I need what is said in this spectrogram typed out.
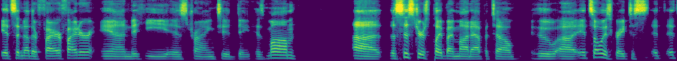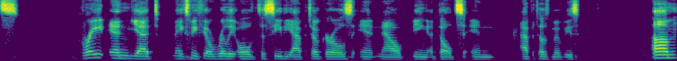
it's another firefighter, and he is trying to date his mom. Uh, the sister is played by Maud Apatow, who uh, it's always great to it, it's great and yet makes me feel really old to see the Apatow girls in now being adults in Apatow's movies. Um,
